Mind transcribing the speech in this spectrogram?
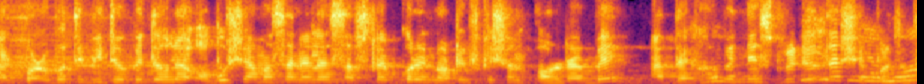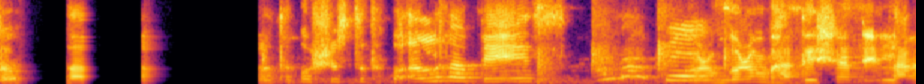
আর পরবর্তী ভিডিও পেতে হলে অবশ্যই আমার চ্যানেলে সাবস্ক্রাইব করে নোটিফিকেশন অন রাখবে। আর দেখা হবে নেক্সট ভিডিওতে সে পর্যন্ত ভালো থাকো সুস্থ থাকো আল্লাহ হাফেজ। গরম গরম ভাতের সাথে লাল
